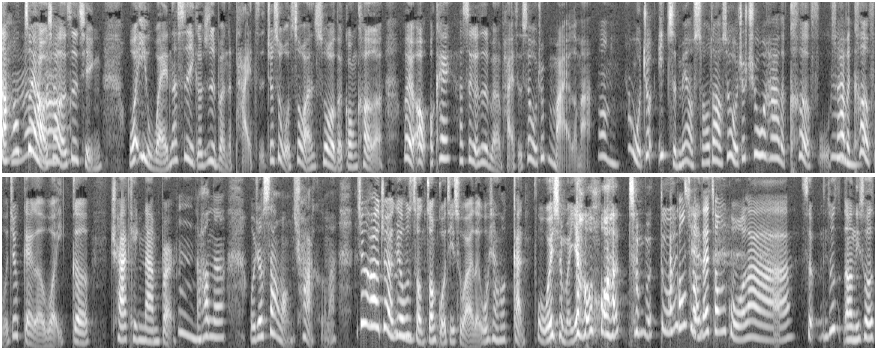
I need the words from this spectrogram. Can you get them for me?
然后最好笑的事情，我以为那是一个日本的牌子，就是我做完所有的功课了，我以为哦，OK，它是个日本的牌子，所以我就买了嘛。嗯那我就一直没有收到，所以我就去问他的客服，所以他的客服就给了我一个 tracking number，、嗯然后呢，我就上网 track 嘛，结果他居然给我是从中国寄出来的，我想说，干，我为什么要花这么多钱？工厂在中国啦。什你说，然后你说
